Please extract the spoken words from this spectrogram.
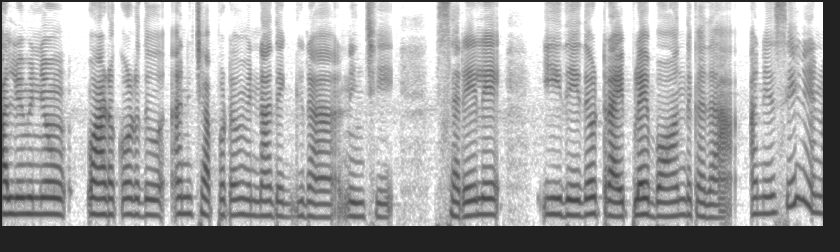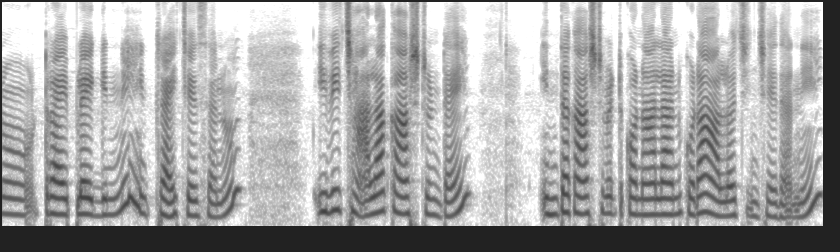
అల్యూమినియం వాడకూడదు అని చెప్పడం విన్న దగ్గర నుంచి సరేలే ఇదేదో ట్రైప్లై బాగుంది కదా అనేసి నేను ట్రైప్లై గిన్ని ట్రై చేశాను. ఇవి చాలా కాస్ట్ ఉంటాయి. ఇంత కాస్ట్ పెట్టి కొనాలా అని కూడా ఆలోచించేదాన్ని.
